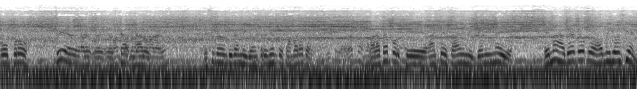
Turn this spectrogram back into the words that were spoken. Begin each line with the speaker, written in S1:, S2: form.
S1: GoPro.
S2: Sí, el, el, el,
S1: claro. Esto te millón trescientos, están baratas. Barata, barata porque antes estaban en millón y medio. Es más, ahora creo que bajó millón cien.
